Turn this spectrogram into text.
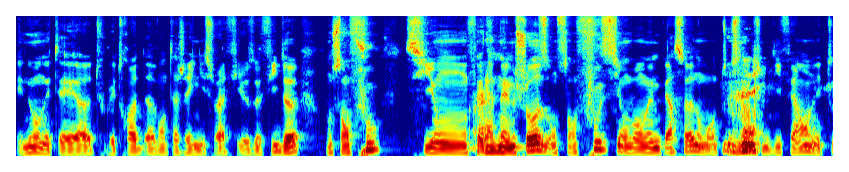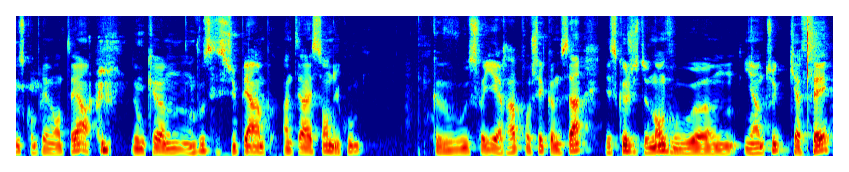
Et nous, on était euh, tous les trois davantage alignés sur la philosophie de on s'en fout si on fait la même chose, on s'en fout si on vend même personne, on vend tous un truc différent, on est tous complémentaires. Donc vous, c'est super intéressant du coup que vous vous soyez rapprochés comme ça. Est-ce que justement, vous, il y a un truc qui a fait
